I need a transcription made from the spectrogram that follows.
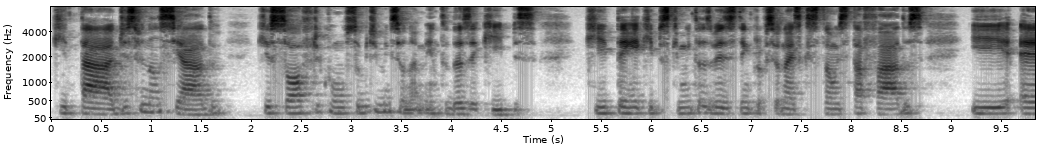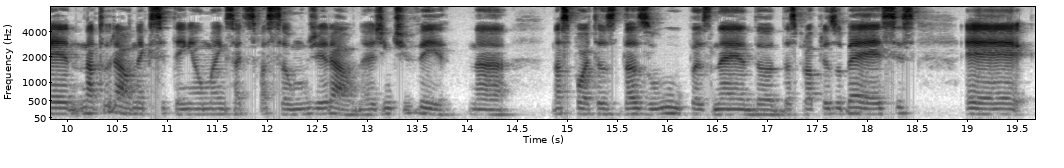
que está desfinanciado, que sofre com o subdimensionamento das equipes, que tem equipes que muitas vezes têm profissionais que estão estafados e é natural, né, que se tenha uma insatisfação geral, né? A gente vê na, nas portas das UPAs, né, da, das próprias UBSs, é,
